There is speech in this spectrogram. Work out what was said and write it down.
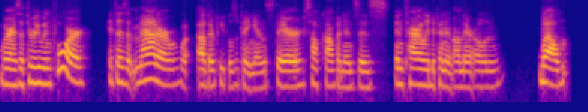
whereas a three-wing four, it doesn't matter what other people's opinions. Their self-confidence is entirely dependent on their own, well,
